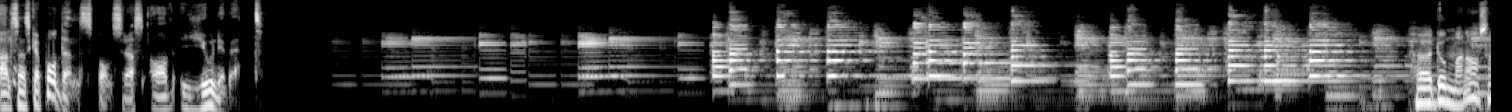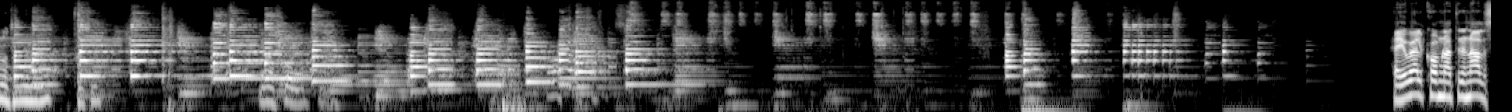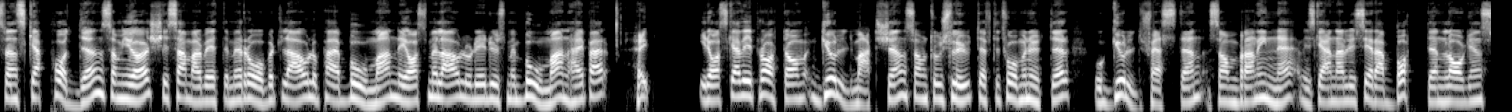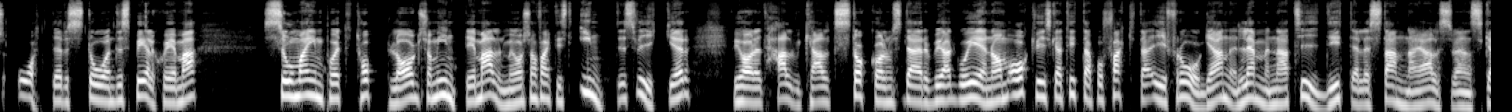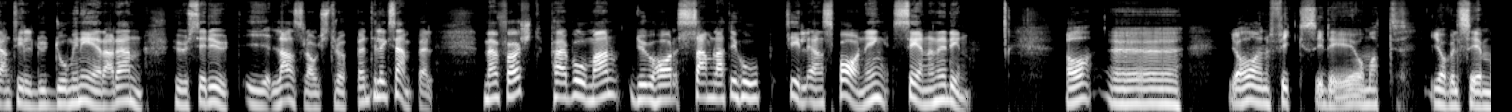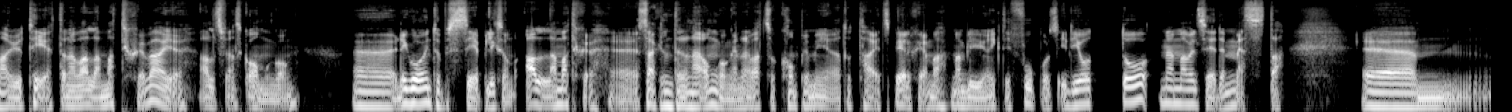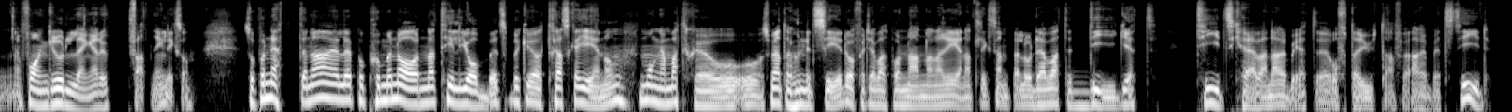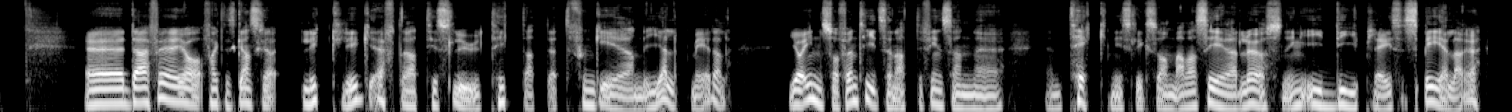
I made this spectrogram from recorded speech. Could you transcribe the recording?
Allsvenska podden sponsras av Unibet. Hör domarna av sig någonting Hej och välkomna till den allsvenska podden som görs i samarbete med Robert Laul och Per Boman. Det är jag som är Laul och det är du som är Boman. Hej Per! Hej! Idag ska vi prata om guldmatchen som tog slut efter två minuter och guldfesten som brann inne. Vi ska analysera bottenlagens återstående spelschema zooma in på ett topplag som inte är Malmö och som faktiskt inte sviker. Vi har ett halvkallt Stockholmsderby att gå igenom och vi ska titta på fakta i frågan. Lämna tidigt eller stanna i allsvenskan till du dominerar den. Hur ser det ut i landslagstruppen till exempel? Men först, Per Boman, du har samlat ihop till en spaning. Scenen är din. Ja, eh, jag har en fix idé om att jag vill se majoriteten av alla matcher varje allsvensk omgång. Eh, det går inte att se på liksom alla matcher, eh, särskilt inte den här omgången när det varit så komprimerat och tajt spelschema. Man blir ju en riktig fotbollsidiot då, men man vill se det mesta. Ehm, få en grundläggande uppfattning liksom. Så på nätterna eller på promenaderna till jobbet så brukar jag traska igenom många matcher och, och som jag inte har hunnit se då för att jag varit på en annan arena till exempel och det har varit ett diget tidskrävande arbete, ofta utanför arbetstid. Eh, därför är jag faktiskt ganska lycklig efter att till slut hittat ett fungerande hjälpmedel. Jag insåg för en tid sedan att det finns en, eh, en teknisk liksom avancerad lösning i Dplays spelare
